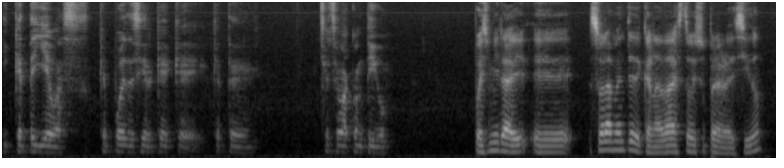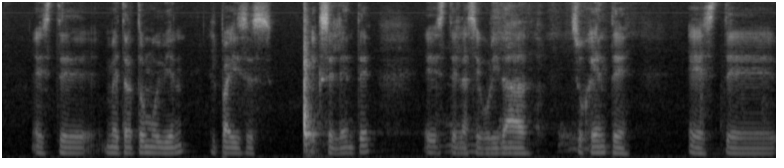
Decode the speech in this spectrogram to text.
y qué te llevas, qué puedes decir que, que, que te que se va contigo. Pues mira, eh, solamente de Canadá estoy súper agradecido. Este, me trató muy bien. El país es excelente. Este, la seguridad, su gente. Este,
